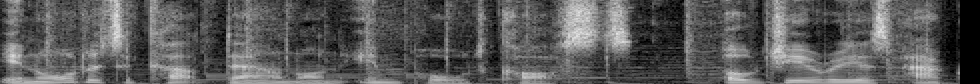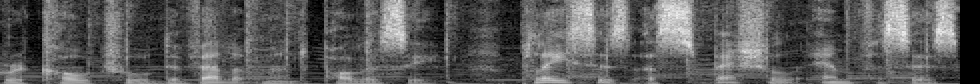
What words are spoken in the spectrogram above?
In order to cut down on import costs, Algeria's agricultural development policy places a special emphasis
